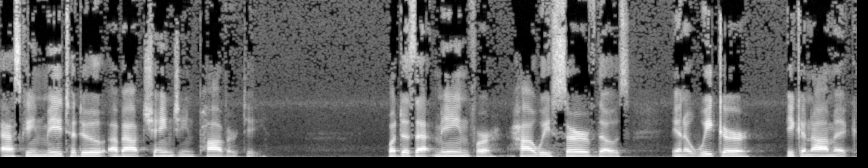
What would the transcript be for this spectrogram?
asking me to do about changing poverty? What does that mean for how we serve those in a weaker economic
